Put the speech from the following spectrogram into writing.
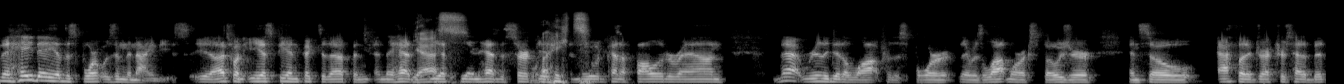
the heyday of the sport was in the 90s you know that's when espn picked it up and, and they had yes. espn had the circuit right. and they would kind of follow it around that really did a lot for the sport there was a lot more exposure and so athletic directors had a bit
